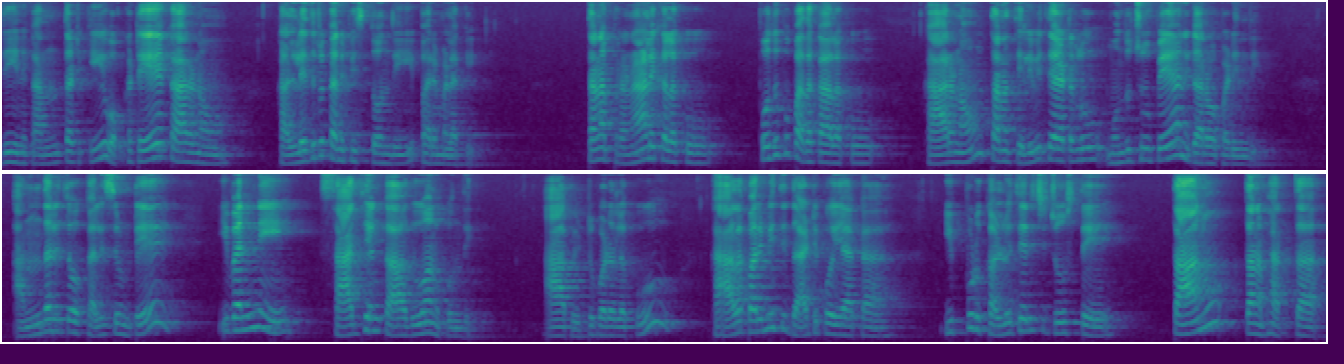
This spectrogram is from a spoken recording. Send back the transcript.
దీనికి అంతటికీ ఒక్కటే కారణం కళ్ళెదురు కనిపిస్తోంది పరిమళకి. తన ప్రణాళికలకు పొదుపు పథకాలకు కారణం తన తెలివితేటలు ముందు చూపే అని గర్వపడింది. అందరితో కలిసి ఉంటే ఇవన్నీ సాధ్యం కాదు అనుకుంది. ఆ పెట్టుబడులకు కాలపరిమితి దాటిపోయాక ఇప్పుడు కళ్ళు తెరిచి చూస్తే తాను తన భర్త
